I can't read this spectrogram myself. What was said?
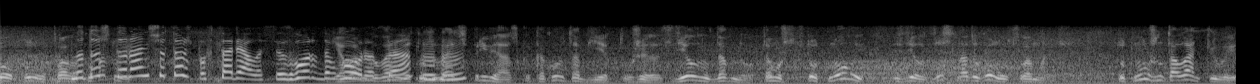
Но то, что раньше тоже повторялось из города в Я город, вам говорю, да? это называется привязка какого-то объекта, уже сделано давно. Потому что что-то новое сделать, здесь надо голову сломать. Тут нужен талантливый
